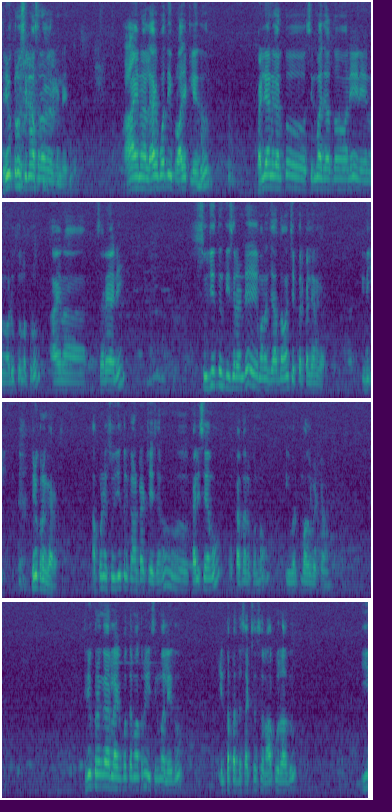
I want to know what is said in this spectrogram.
త్రివిక్రమ్ శ్రీనివాసరావు గారికి అండి ఆయన లేకపోతే ఈ ప్రాజెక్ట్ లేదు. కళ్యాణ్ గారితో సినిమా చేద్దాం అని నేను అడుగుతున్నప్పుడు ఆయన సరే అని సుజిత్ని తీసుకురండి మనం చేద్దామని చెప్పారు కళ్యాణ్ గారు. ఇది త్రిపురం గారు. అప్పుడు నేను సుజిత్ని కాంటాక్ట్ చేశాను. కలిసాము ఒక కథ అనుకున్నాం ఈ వర్క్ మొదలుపెట్టామంటే త్రిపురం గారు లేకపోతే మాత్రం ఈ సినిమా లేదు. ఇంత పెద్ద సక్సెస్ నాకు రాదు. ఈ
